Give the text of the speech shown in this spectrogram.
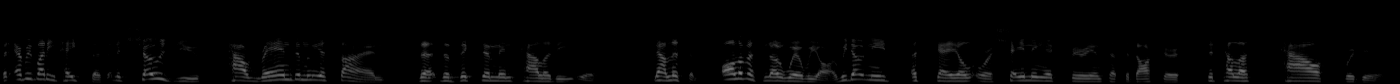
But everybody hates this, and it shows you how randomly assigned the, the victim mentality is. Now, listen, all of us know where we are. We don't need a scale or a shaming experience at the doctor to tell us how we're doing.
